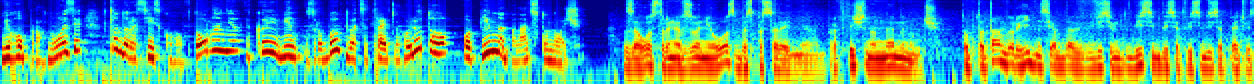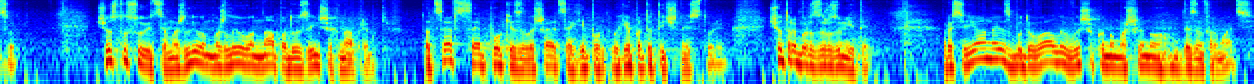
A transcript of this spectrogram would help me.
його прогнозі щодо російського вторгнення, який він зробив 23 лютого о пів на 12 ночі. Загострення в зоні ОС безпосередньо практично неминуче. Тобто там вирогідність я б дав 80-85%. Що стосується можливо, можливо нападу з інших напрямків, то це все поки залишається гіпо- гіпотетичною історією. Що треба зрозуміти? Росіяни збудували вишукану машину дезінформації.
